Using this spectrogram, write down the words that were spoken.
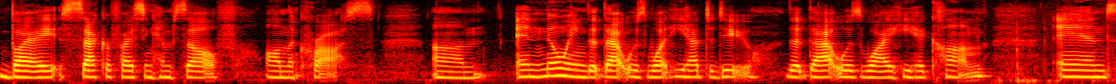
by sacrificing himself on the cross. Um, and knowing that that was what he had to do, that that was why he had come. And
